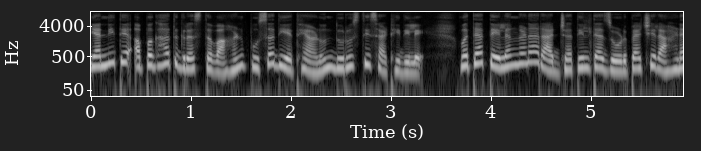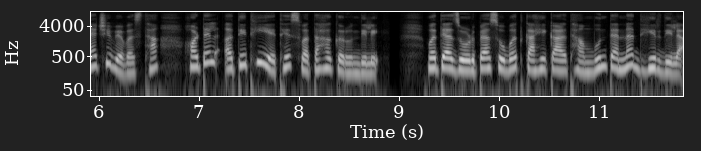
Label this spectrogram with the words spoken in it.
यांनी ते अपघातग्रस्त वाहन पुसद येथे आणून दुरुस्तीसाठी दिले व त्या तेलंगणा राज्यातील त्या जोडप्याची राहण्याची व्यवस्था हॉटेल अतिथी येथे स्वतः करून दिली व त्या जोडप्यासोबत काही काळ थांबून त्यांना धीर दिला.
